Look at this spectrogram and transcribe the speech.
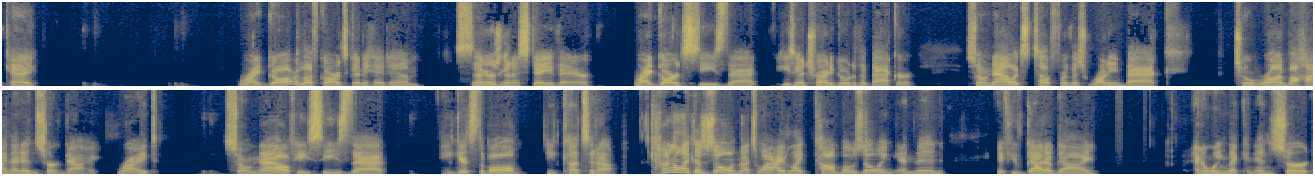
okay, right guard, left guard's going to hit him. Center's going to stay there. Right guard sees that. He's going to try to go to the backer. So now it's tough for this running back to run behind that insert guy, right? So now if he sees that, he gets the ball, he cuts it up. Kind of like a zone. That's why I like combo zoning. And then if you've got a guy and a wing that can insert,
